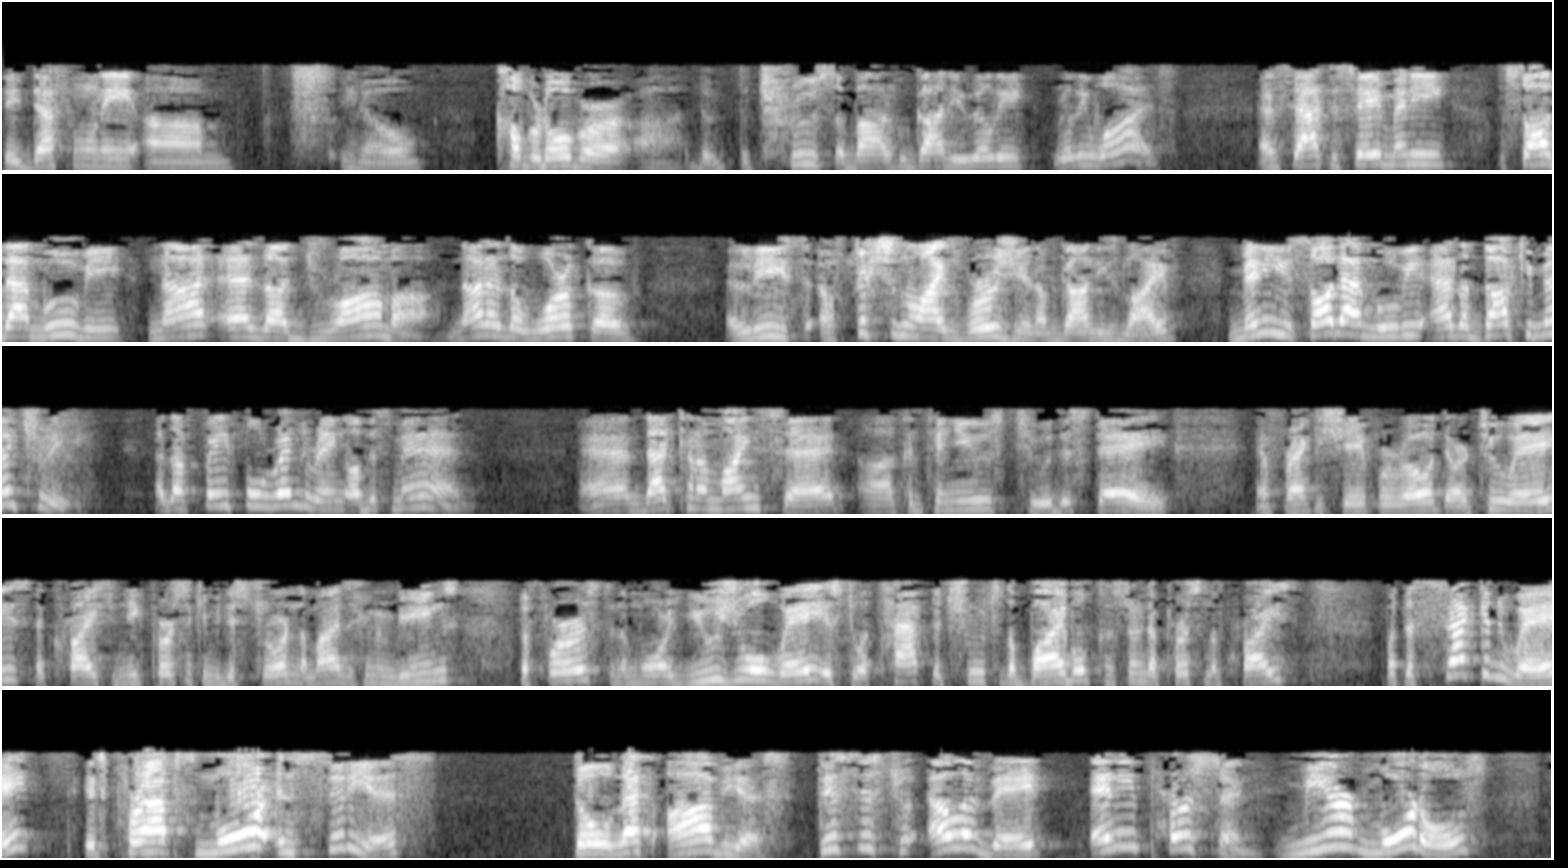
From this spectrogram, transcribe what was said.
they definitely, um, you know, covered over uh, the, the truths about who Gandhi really, really was. And sad to say, many saw that movie not as a drama, not as a work of at least a fictionalized version of Gandhi's life. Many saw that movie as a documentary, as a faithful rendering of this man. And that kind of mindset uh, continues to this day. And Frankie Schaeffer wrote, there are two ways that Christ's unique person can be destroyed in the minds of human beings. The first and the more usual way is to attack the truths of the Bible concerning the person of Christ. But the second way is perhaps more insidious, though less obvious. This is to elevate any person, mere mortals,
